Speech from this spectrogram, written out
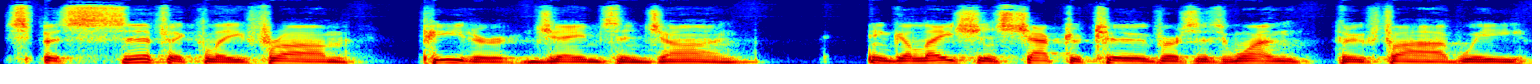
specifically from Peter, James, and John. In Galatians chapter 2, verses 1 through 5, we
